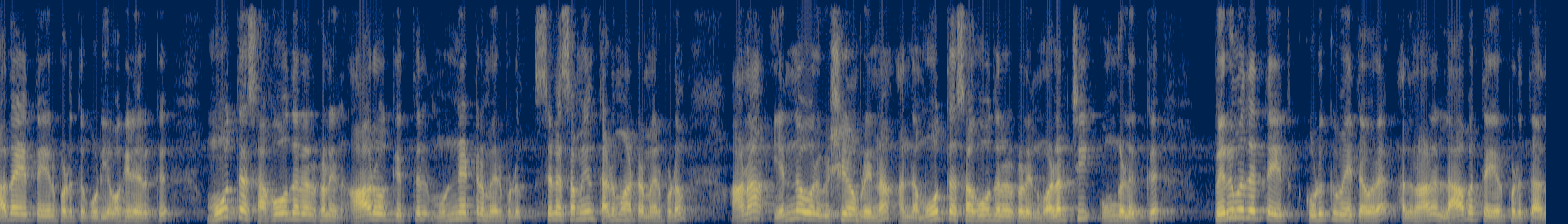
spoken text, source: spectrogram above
ஆதாயத்தை ஏற்படுத்தக்கூடிய வகையில் இருக்குது மூத்த சகோதரர்களின் ஆரோக்கியத்தில் முன்னேற்றம் ஏற்படும். சில சமயம் தடுமாற்றம் ஏற்படும். ஆனால் என்ன ஒரு விஷயம் அப்படின்னா அந்த மூத்த சகோதரர்களின் வளர்ச்சி உங்களுக்கு பெருமிதத்தை கொடுக்குமே தவிர அதனால் லாபத்தை ஏற்படுத்தாது.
